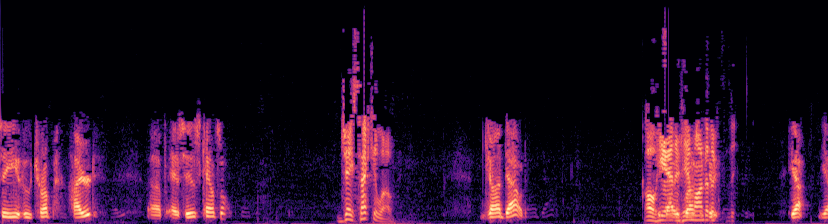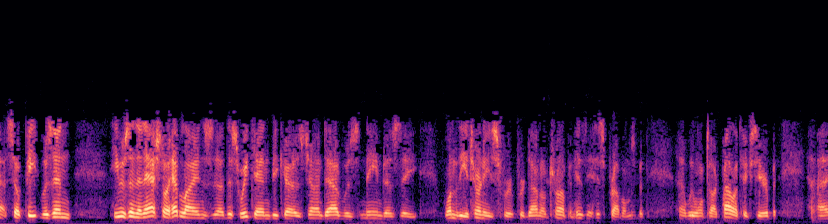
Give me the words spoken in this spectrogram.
see who Trump hired uh, as his counsel? Jay Sekulow. John Dowd. Oh, he added him onto the, the. Yeah, yeah. So Pete was in. He was in the national headlines uh, this weekend because John Dowd was named as the one of the attorneys for for Donald Trump and his his problems. But uh, we won't talk politics here. But uh,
